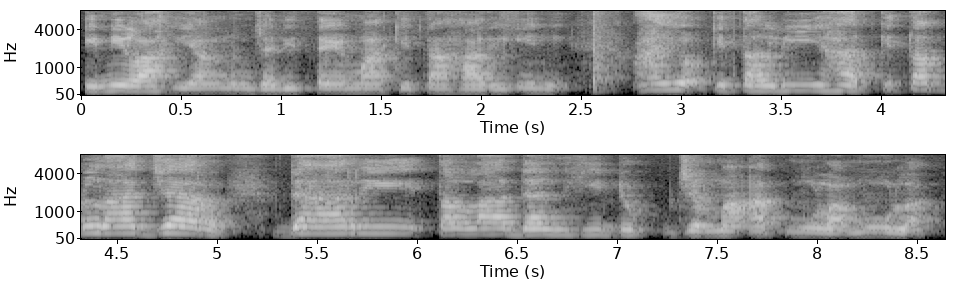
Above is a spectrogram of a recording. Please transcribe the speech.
Inilah yang menjadi tema kita hari ini. Ayo kita lihat, kita belajar dari teladan hidup jemaat mula-mula.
